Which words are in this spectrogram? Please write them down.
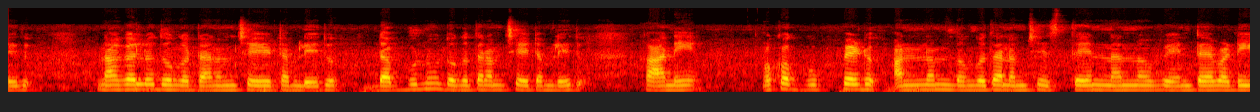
లేదు. నగలు దొంగతనం చేయటం లేదు డబ్బును దొంగతనం చేయటం లేదు. కానీ ఒక గుప్పెడు అన్నం దొంగతనం చేస్తే నన్ను వెంటబడి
